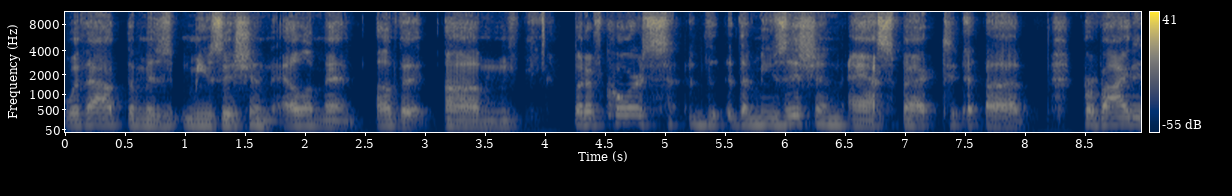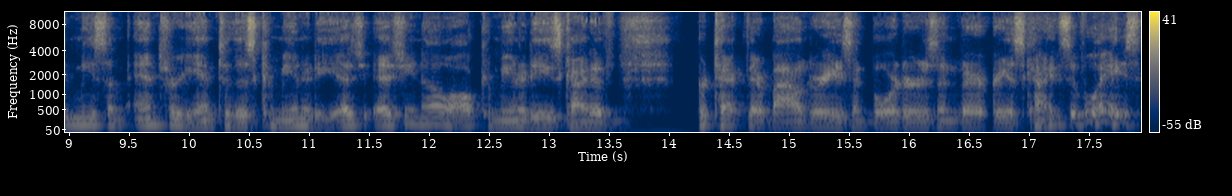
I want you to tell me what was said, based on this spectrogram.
without the mus musician element of it. Um, but of course, the, the musician aspect uh, provided me some entry into this community. As as you know, all communities kind of protect their boundaries and borders in various kinds of ways.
